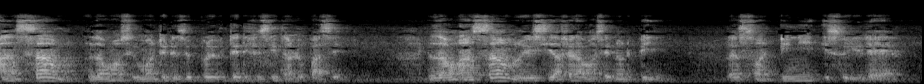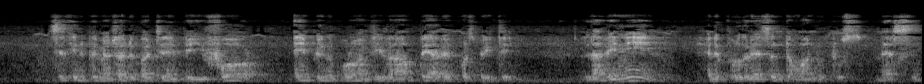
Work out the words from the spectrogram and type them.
Ensemble nous avons surmonté des épreuves très difficiles dans le passé. Nous avons ensemble réussi à faire avancer notre pays. Restons unis et solidaires ce qui nous permettra de bâtir un pays fort et un nous pourrons vivre en paix avec prospérité. L'avenir et le progrès se demande tous. Merci.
